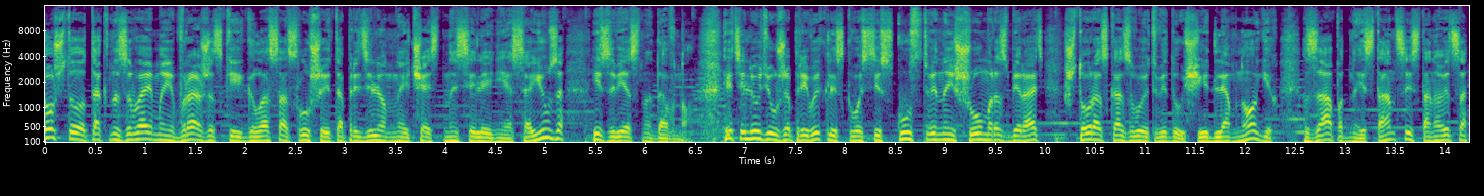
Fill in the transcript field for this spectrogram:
То, что так называемые вражеские голоса слушает определенная часть населения Союза, известно давно. Эти люди уже привыкли сквозь искусственный шум разбирать, что рассказывают ведущие. Для многих западные станции становятся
